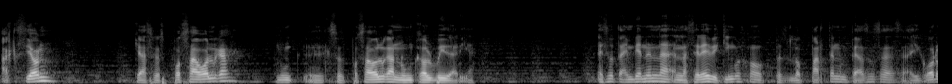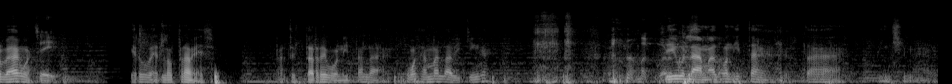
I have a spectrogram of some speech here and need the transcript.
Acción que a su esposa Olga, eh, su esposa Olga nunca olvidaría. Eso también viene en la, en la serie de vikingos, cuando pues, lo parten en pedazos a, a Igor, ¿verdad, güey? Sí. Quiero verla otra vez. Aparte está re bonita la... ¿Cómo se llama la vikinga? No me acuerdo Sí, la más bonita. Está pinche madre.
